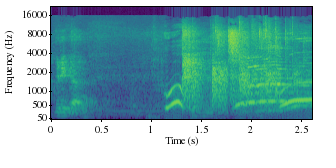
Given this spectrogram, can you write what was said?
Obrigado. Uh! uh!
